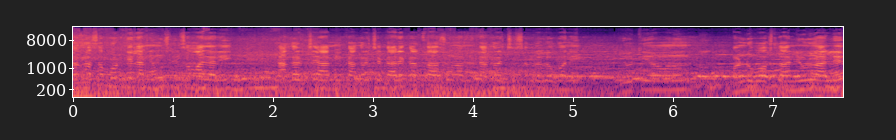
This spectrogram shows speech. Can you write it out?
सगळं सपोर्ट केला. आम्ही मुस्लिम समाजाने. काँग्रेसचे आम्ही काँग्रेसचे कार्यकर्ता असून आम्ही काँग्रेसचे सगळे लोकांनी युती म्हणून बंडू बॉसला निवडून आले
